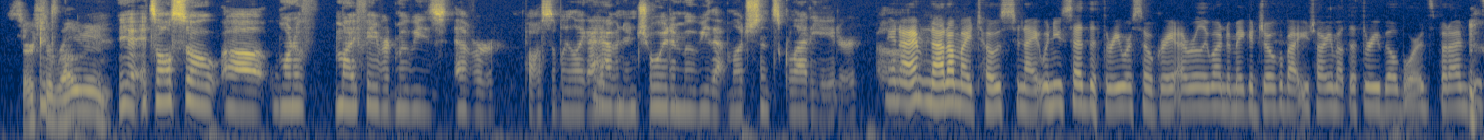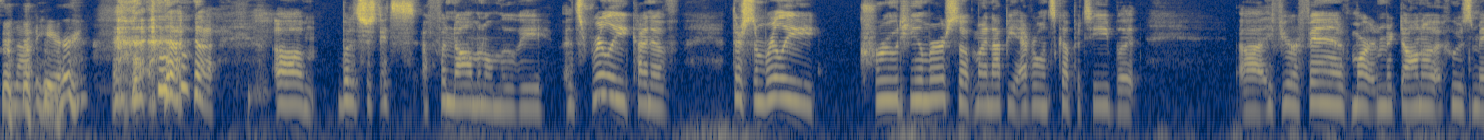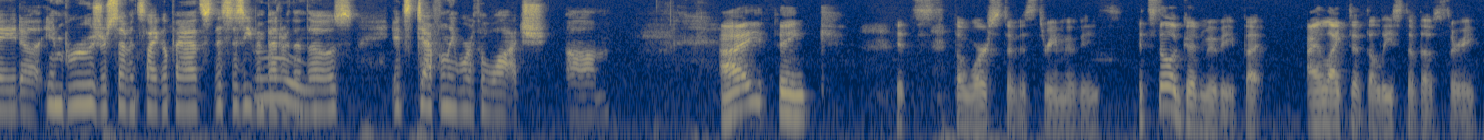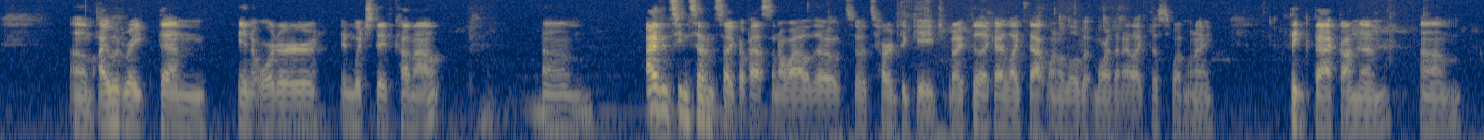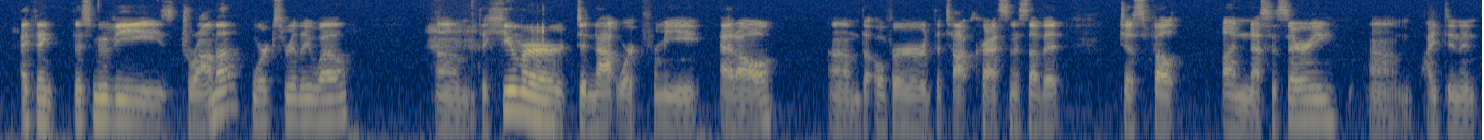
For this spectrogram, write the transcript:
Saoirse Ronan. Yeah, it's also uh, one of my favorite movies ever. Possibly, like I haven't enjoyed a movie that much since Gladiator. Uh, And I'm not on my toes tonight. When you said the three were so great, I really wanted to make a joke about you talking about the three billboards, but I'm just not here. um, but it's just it's a phenomenal movie. It's really kind of there's some really crude humor, so it might not be everyone's cup of tea. But uh, if you're a fan of Martin McDonagh, who's made uh, In Bruges or Seven Psychopaths, this is even better than those. It's definitely worth a watch. Um, I think it's the worst of his three movies. It's still a good movie, but I liked it the least of those three. Um, I would rate them in order in which they've come out. Um, I haven't seen Seven Psychopaths in a while, though, so it's hard to gauge, but I feel like I like that one a little bit more than I like this one when I think back on them. Um, I think this movie's drama works really well. Um, the humor did not work for me at all. Um, the over the top crassness of it just felt unnecessary. Um, I didn't.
